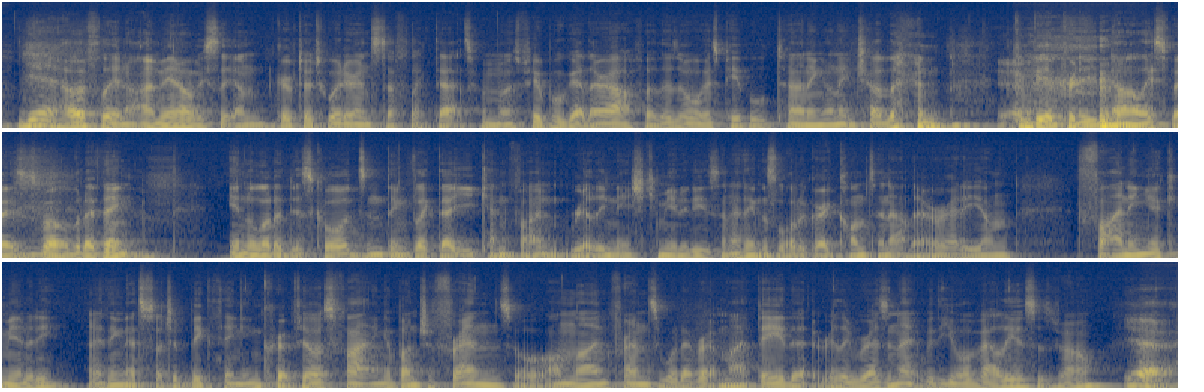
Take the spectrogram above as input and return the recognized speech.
yeah, hopefully not. I mean, obviously on crypto Twitter and stuff like that, it's where most people get their alpha. There's always people turning on each other, and Yeah. it can be a pretty gnarly space as well. But I think in a lot of discords and things like that, you can find really niche communities, and I think there's a lot of great content out there already on finding your community. And I think that's such a big thing in crypto is finding a bunch of friends or online friends or whatever it might be that really resonate with your values as well. Yeah,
